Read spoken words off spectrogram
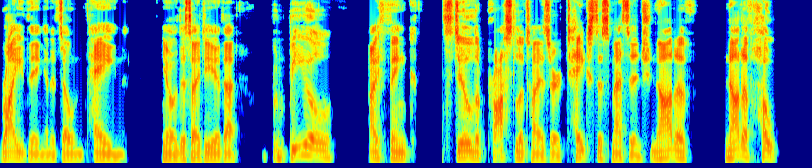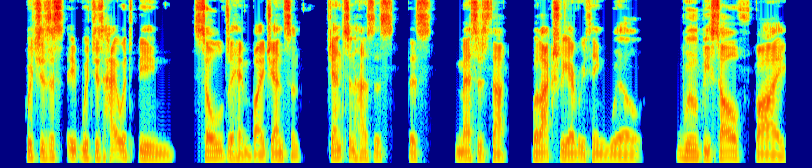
writhing in its own pain. You know, this idea that, but Beale, I think, still the proselytizer takes this message not of not of hope, which is a, which is how it's being sold to him by Jensen. Jensen has this this message that well, actually, everything will will be solved by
